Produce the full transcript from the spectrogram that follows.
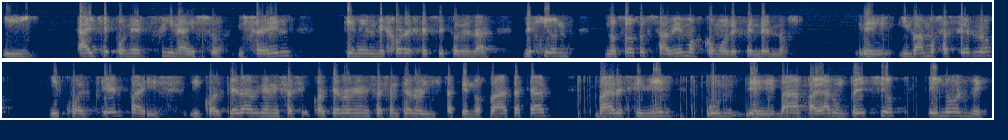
Y hay que poner fin a eso. Israel tiene el mejor ejército de la región. Nosotros sabemos cómo defendernos eh, y vamos a hacerlo. Y cualquier país y cualquier organización, cualquier organización terrorista que nos va a atacar va a recibir un, eh, va a pagar un precio enorme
